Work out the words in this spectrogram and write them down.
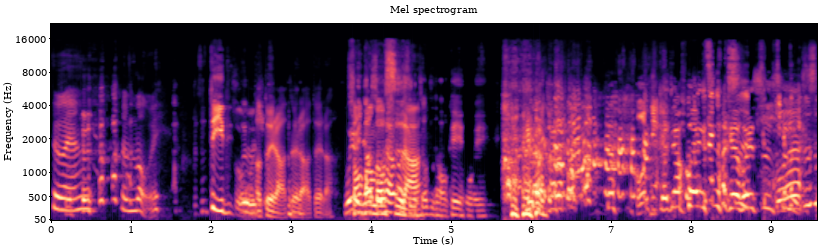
对啊，很猛哎。是第一哦，对了对了对了，双方都是啊他说他有20个手指头可以挥，人家会是可以挥四出两只手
